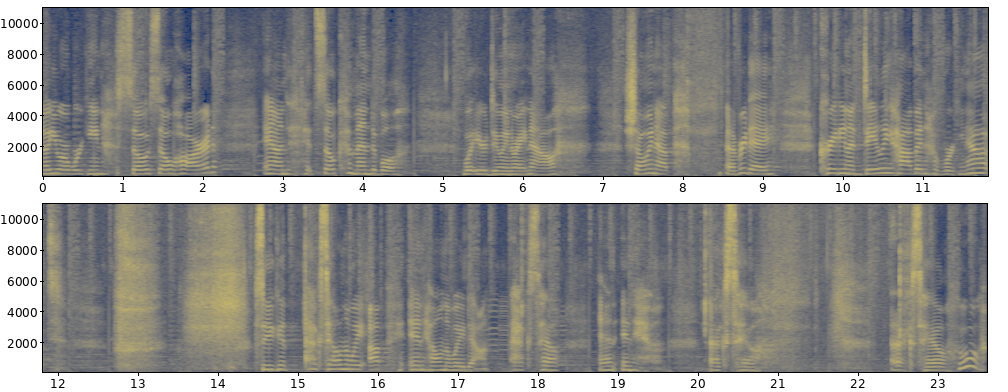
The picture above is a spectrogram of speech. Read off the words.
I know you are working so, so hard and it's so commendable what you're doing right now. Showing up every day, creating a daily habit of working out. So you can exhale on the way up, inhale on the way down. Exhale and inhale. Exhale. Exhale. Whew.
